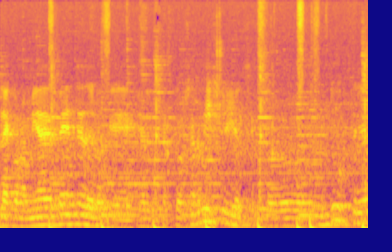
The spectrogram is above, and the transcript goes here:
La economía depende de lo que es el sector servicios y el sector industria,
